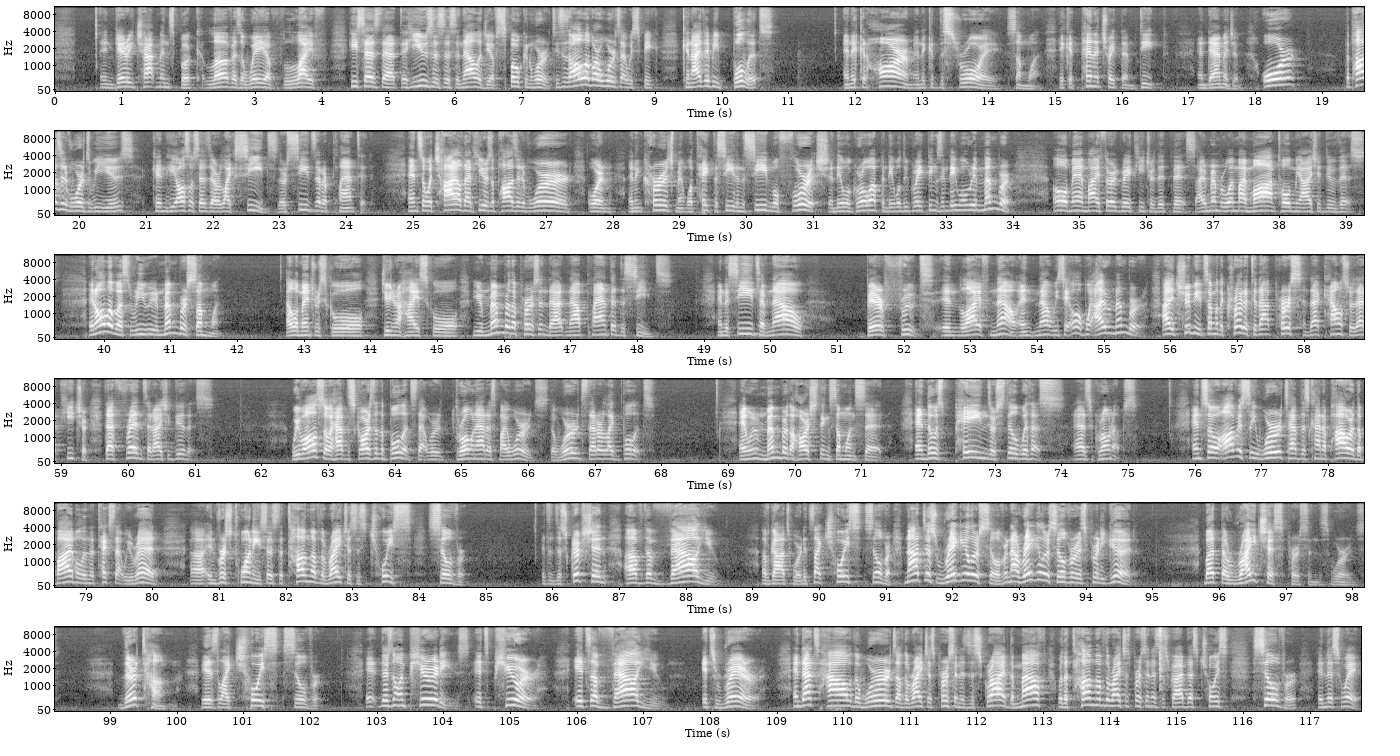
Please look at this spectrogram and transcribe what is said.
in Gary Chapman's book, Love as a Way of Life. He says that he uses this analogy of spoken words. He says all of our words that we speak can either be bullets and it could harm and it could destroy someone, it could penetrate them deep and damage them. Or the positive words we use can, he also says, are like seeds. They're seeds that are planted. And so a child that hears a positive word or an, an, encouragement will take the seed, and the seed will flourish, and they will grow up, and they will do great things, and they will remember. Oh man, my third grade teacher did this. I remember when my mom told me I should do this. And all of us, we remember someone elementary school, junior high school. You remember the person that now planted the seeds. And the seeds have now bear fruit in life now. And now we say, oh boy, I remember. I attribute some of the credit to that person, that counselor, that teacher, that friend said I should do this. We've also have the scars of the bullets that were thrown at us by words, the words that are like bullets. And we remember the harsh things someone said. And those pains are still with us as grown ups. And so, obviously, words have this kind of power. The Bible, in the text that we read, uh, in verse 20, says, The tongue of the righteous is choice silver. It's a description of the value of God's word. It's like choice silver, not just regular silver. Now, regular silver is pretty good, but the righteous person's words, their tongue is like choice silver. It, there's no impurities, it's pure, it's of value, it's rare. And that's how the words of the righteous person is described. The mouth or the tongue of the righteous person is described as choice silver in this way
